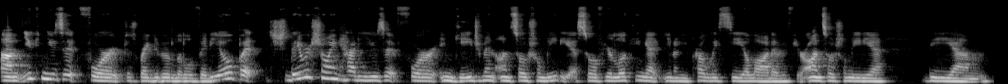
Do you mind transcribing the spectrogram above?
Um, you can use it for just regular little video, but they were showing how to use it for engagement on social media. So if you're looking at, you know, you probably see a lot of, if you're on social media, the um,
